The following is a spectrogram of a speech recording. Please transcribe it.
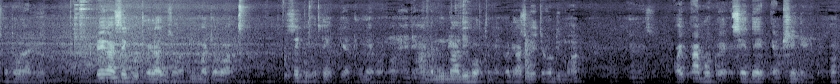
ဆွဲထုတ်လိုက်ပြီဘဲကစိတ်ကူထည့်လာပြီဆိုတော့ဒီမှာကျွန်တော်ကစိတ်ကူအတက်ပြန်ထုတ်မယ်ပေါ့နော်အဲ့ဒါနမူနာလေးပေါ့ခင်ဗျာဒါဆိုရင်ကျွန်တော်ဒီမှာ white part ဘုတ်အတွက်အစက်တဲ့ပြန်ဖြစ်နေပြီပေါ့နော်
